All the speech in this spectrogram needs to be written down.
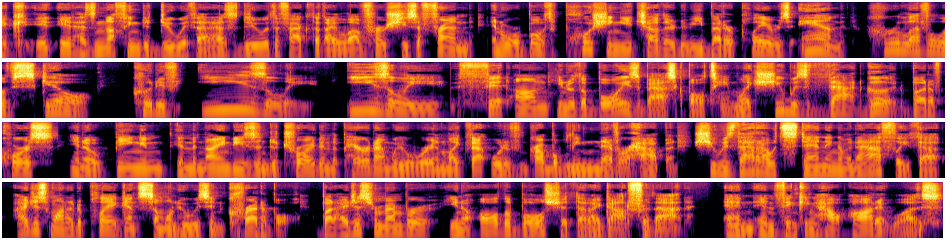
Like it, it has nothing to do with that. It has to do with the fact that I love her, she's a friend, and we're both pushing each other to be better players. And her level of skill could have easily easily fit on you know the boys basketball team like she was that good but of course you know being in, in the 90s in detroit in the paradigm we were in like that would have probably never happened she was that outstanding of an athlete that i just wanted to play against someone who was incredible but i just remember you know all the bullshit that i got for that and and thinking how odd it was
